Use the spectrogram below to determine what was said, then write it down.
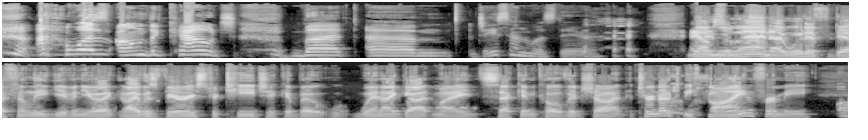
I was on the couch, but um, Jason was there. Now, Mylène, I would have definitely given you. I, I was very strategic about when I got my second COVID shot. It turned out to be fine for me. Oh,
